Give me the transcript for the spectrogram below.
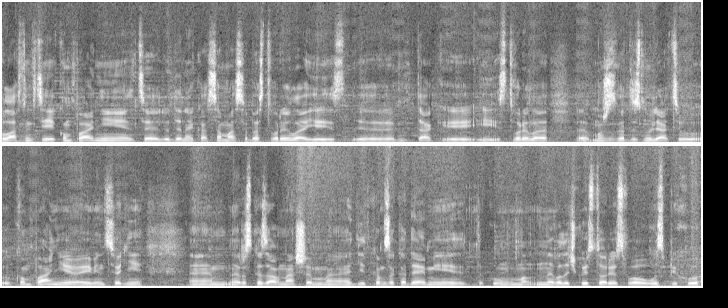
Власник цієї компанії це людина, яка сама себе створила і е, так і, створила, е, можна сказати, з нуля цю компанію. І він сьогодні е, розказав нашим діткам з академії таку невеличку історію свого успіху.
